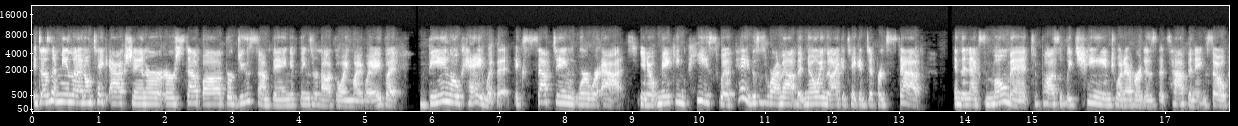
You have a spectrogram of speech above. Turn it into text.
It doesn't mean that I don't take action or, or step up or do something if things are not going my way, but being okay with it, accepting where we're at, you know, making peace with, hey, this is where I'm at, but knowing that I could take a different step in the next moment to possibly change whatever it is that's happening. So,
